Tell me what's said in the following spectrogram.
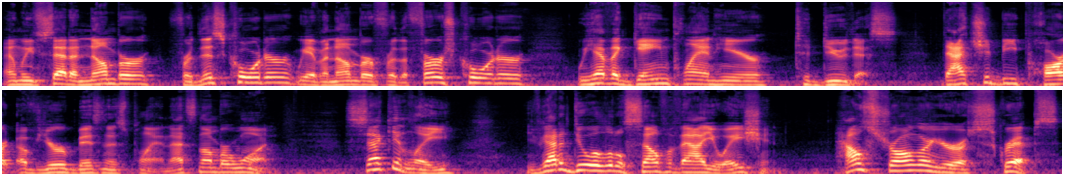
and we've set a number for this quarter, we have a number for the first quarter, we have a game plan here to do this. That should be part of your business plan. That's number one. Secondly, you've got to do a little self evaluation. How strong are your scripts?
